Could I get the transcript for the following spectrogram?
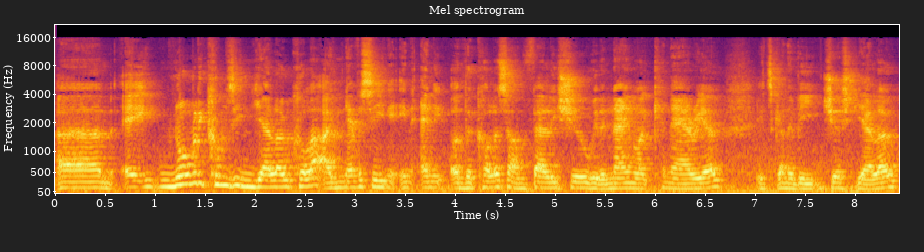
Um, it normally comes in yellow colour. I've never seen it in any other colour, so I'm fairly sure with a name like Canario, it's going to be just yellow.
